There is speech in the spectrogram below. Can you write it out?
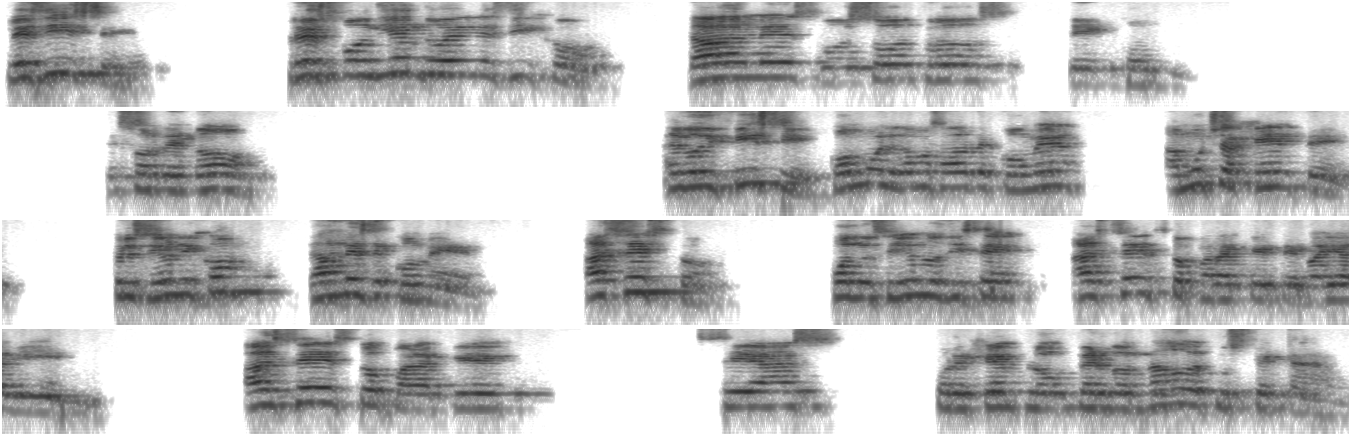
Les dice, respondiendo Él les dijo, dales vosotros de comer. Les ordenó. Algo difícil. ¿Cómo le vamos a dar de comer a mucha gente? Pero el Señor dijo, dales de comer. Haz esto. Cuando el Señor nos dice, haz esto para que te vaya bien. Haz esto para que seas, por ejemplo, perdonado de tus pecados.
